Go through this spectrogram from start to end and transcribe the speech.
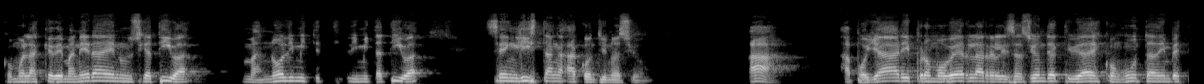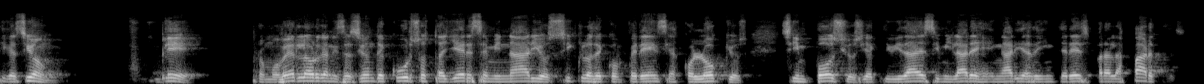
como las que de manera enunciativa, mas no limitativa, se enlistan a continuación. A apoyar y promover la realización de actividades conjuntas de investigación. B. Promover la organización de cursos, talleres, seminarios, ciclos de conferencias, coloquios, simposios y actividades similares en áreas de interés para las partes.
